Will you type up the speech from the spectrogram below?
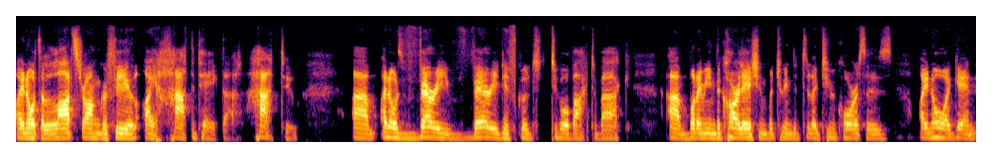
I know it's a lot stronger field. I had to take that, had to. Um, I know it's very, very difficult to go back to back. Um, but I mean, the correlation between the two, like two courses, I know again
